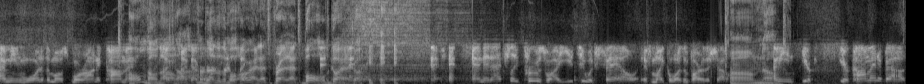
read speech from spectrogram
I mean, one of the most moronic comments. Oh, oh no! I've ever One heard. of the most. All right, that's pre- that's bold. Go ahead. Go ahead. and it actually proves why you two would fail if Michael wasn't part of the show. oh no! I mean, your your comment about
